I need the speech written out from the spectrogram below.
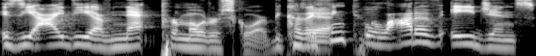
is the idea of net promoter score. Because yeah. I think to a lot of agents,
